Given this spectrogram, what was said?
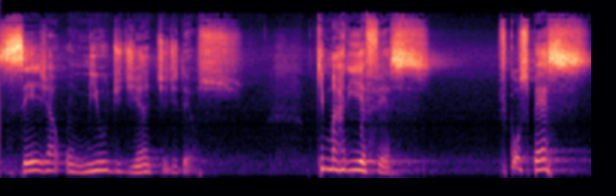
seja humilde diante de Deus. O que Maria fez? Ficou aos pés,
